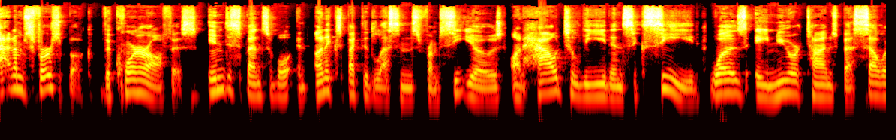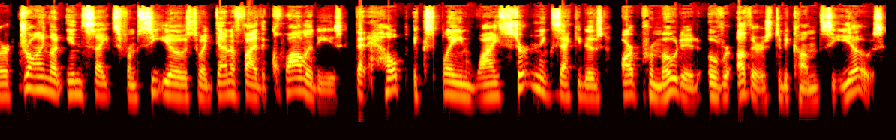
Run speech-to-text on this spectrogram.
Adam's first book, The Corner Office Indispensable and Unexpected Lessons from CEOs on How to Lead and Succeed, was a New York Times bestseller, drawing on insights from CEOs to identify the qualities that help explain why certain executives are promoted over others to become CEOs.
